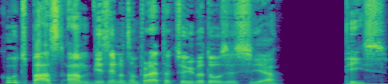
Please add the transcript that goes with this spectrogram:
Gut, passt. Ähm, wir sehen uns am Freitag zur Überdosis. Ja. Peace.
